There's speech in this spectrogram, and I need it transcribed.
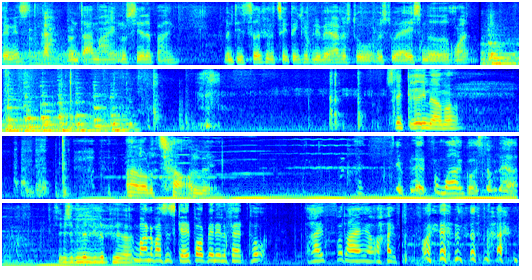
Dennis? Ja. Men der er mig. Nu siger jeg det bare, ikke? Men din sædkvalitet, den kan blive værre, hvis du, hvis du er i sådan noget røg. Du skal ikke grine af mig. Ej, hvor er du tavle. simpelthen for meget, Gustav, der. Så vi ser ligner lille Per. Du mangler bare til skateboard med en elefant på. Hej for dig, og hej for helvede, mand.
